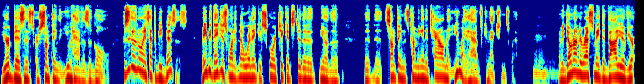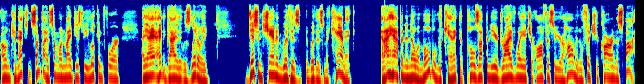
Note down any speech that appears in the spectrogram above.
your business or something that you have as a goal. Because it doesn't always have to be business. Maybe they just want to know where they could score tickets to the you know the the, the something that's coming into town that you might have connections with. Mm-hmm. i mean don't underestimate the value of your own connections sometimes someone might just be looking for I, I had a guy that was literally disenchanted with his with his mechanic and i happen to know a mobile mechanic that pulls up into your driveway at your office or your home and will fix your car on the spot.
